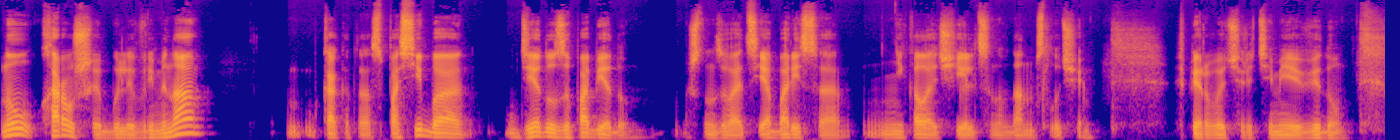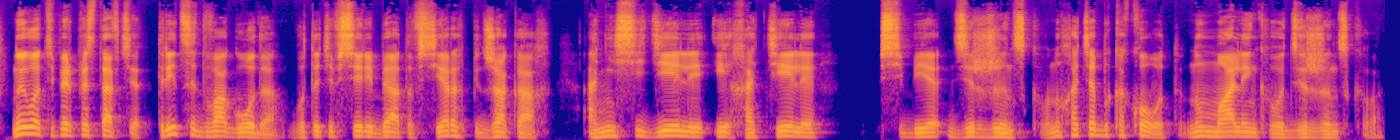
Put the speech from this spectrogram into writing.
Ну, хорошие были времена. Как это? Спасибо деду за победу, что называется. Я Бориса Николаевича Ельцина в данном случае в первую очередь имею в виду. Ну и вот теперь представьте, 32 года, вот эти все ребята в серых пиджаках, они сидели и хотели себе Дзержинского, ну хотя бы какого-то, ну маленького Дзержинского,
